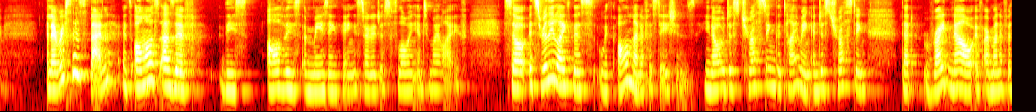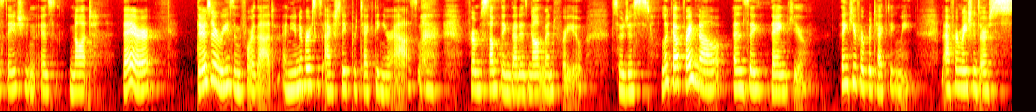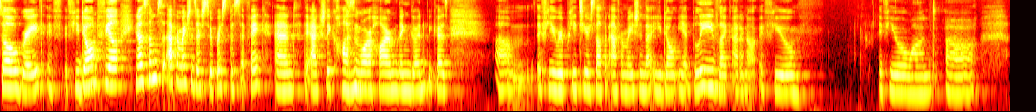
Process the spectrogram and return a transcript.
And ever since then, it's almost as if these all these amazing things started just flowing into my life. So it's really like this with all manifestations, you know, just trusting the timing and just trusting that right now, if our manifestation is not there, there's a reason for that. And universe is actually protecting your ass from something that is not meant for you. So just look up right now and say thank you. Thank you for protecting me. And affirmations are so great. If, if you don't feel, you know, some affirmations are super specific and they actually cause more harm than good because um, if you repeat to yourself an affirmation that you don't yet believe, like, I don't know, if you if you want uh,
